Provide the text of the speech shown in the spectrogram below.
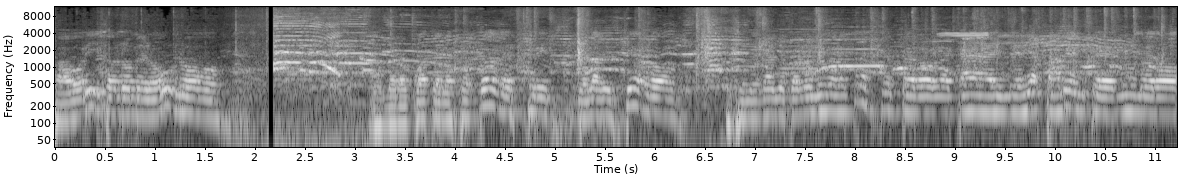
Favorito número 1 número 4 en los controles Fritz del lado izquierdo. Es un engaño con el número 13 pero le cae inmediatamente el número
